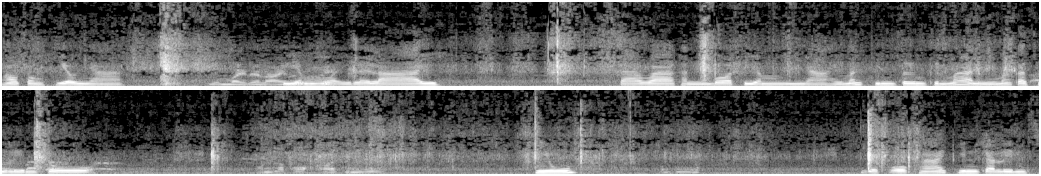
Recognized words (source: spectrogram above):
เฮาต้องเกี่ยวหญ้าเตรียมไว้หลายๆเตรียมลไว้หลายๆตาว่าขันบ่เตรียมหญ้าให้มันกินตื่นขึ้นมานี่มันก็สิเล่นโซมันจะออกหากินเลยหิวโอ้โหอยากออกหากินกะเล่นโซ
